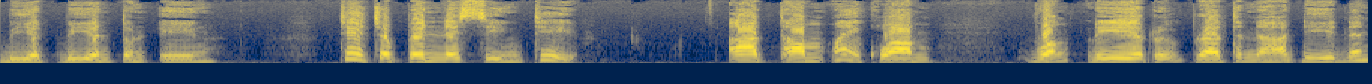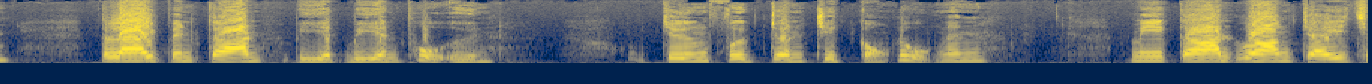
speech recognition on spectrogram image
เบียดเบียนตนเอง ที่จะเป็นในสิ่งที่อาจทำให้ความหวังดีหรือปรารถนาดีนั้น กลายเป็นการเบียดเบียนผู้อื่น จึงฝึกจนจิตของลูกนั้น มีการวางใจเฉ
